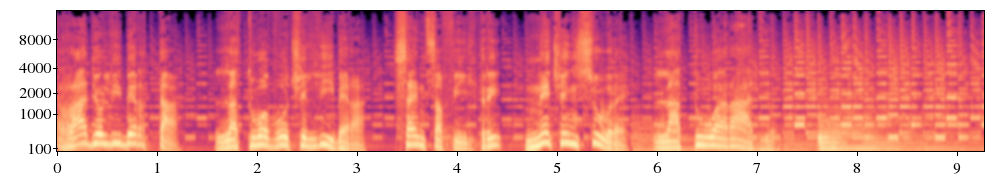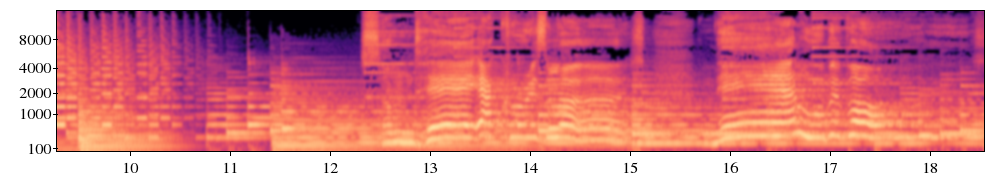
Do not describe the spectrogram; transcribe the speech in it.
Radio Libertà la tua voce libera, senza filtri né censure, la tua radio. Someday at Christmas, man will be boys,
